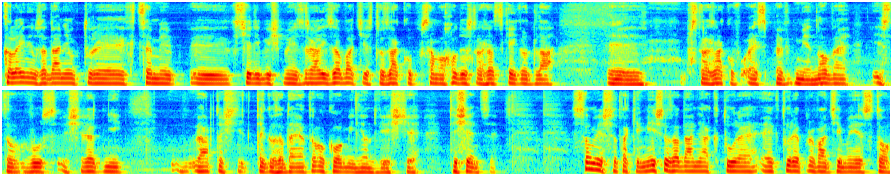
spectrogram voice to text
Kolejnym zadaniem, które chcemy, y, chcielibyśmy zrealizować, jest to zakup samochodu strażackiego dla y, strażaków OSP w gminie Nowe. Jest to wóz średni. Wartość tego zadania to około 1 200 tysięcy. Są jeszcze takie mniejsze zadania, które, e, które prowadzimy. Jest to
